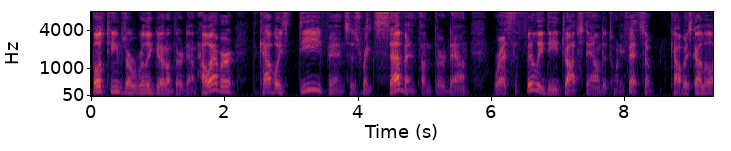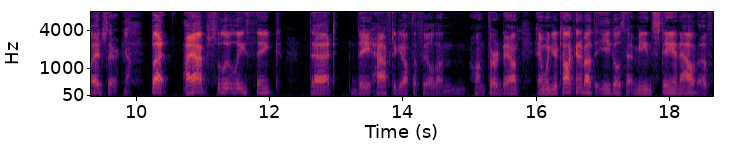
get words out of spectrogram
Both teams are really good on third down. However, the Cowboys defense is ranked seventh on third down, whereas the Philly D drops down to 25th. So, Cowboys got a little edge there. Yeah. But I absolutely think that they have to get off the field on, on third down. And when you're talking about the Eagles, that means staying out of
